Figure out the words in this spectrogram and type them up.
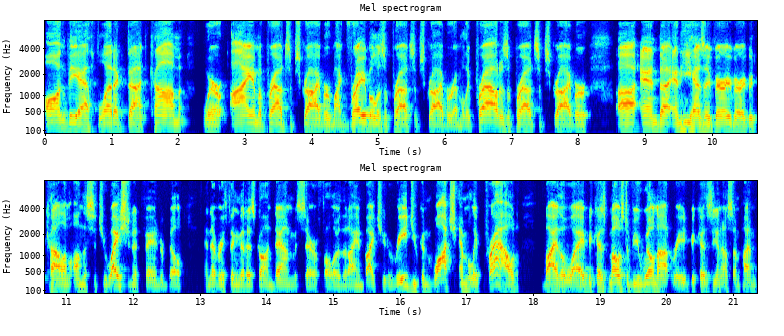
on theathletic.com, where I am a proud subscriber. Mike Vrabel is a proud subscriber. Emily Proud is a proud subscriber. Uh, and uh, and he has a very very good column on the situation at Vanderbilt and everything that has gone down with Sarah Fuller that I invite you to read. You can watch Emily Proud, by the way, because most of you will not read because you know sometimes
